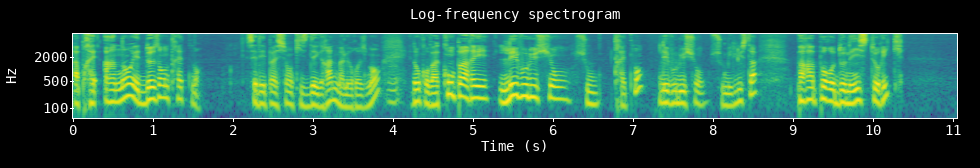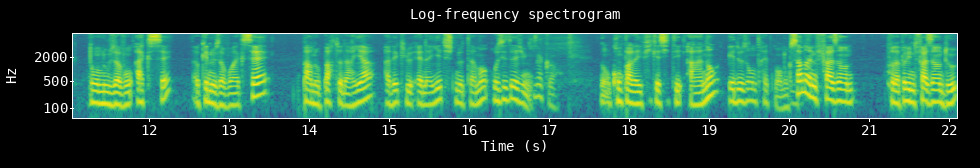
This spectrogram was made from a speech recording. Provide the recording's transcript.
après un an et deux ans de traitement. C'est des patients qui se dégradent malheureusement. Mm. donc on va comparer l'évolution sous traitement, l'évolution sous Miglusta, par rapport aux données historiques dont nous avons accès, auxquelles nous avons accès par nos partenariats avec le NIH, notamment aux États-Unis. Donc on compare l'efficacité à un an et deux ans de traitement. Donc ça, on a une phase 1 qu'on appelle une phase 1-2.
